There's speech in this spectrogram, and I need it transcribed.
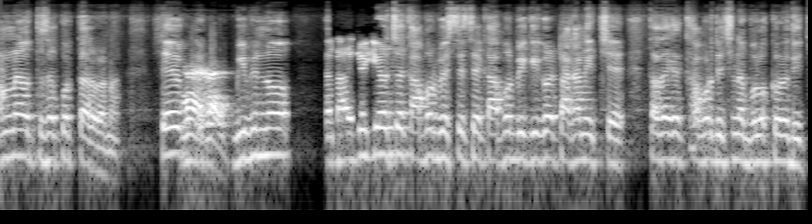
অন্যায় অত্যাচার করতে পারবে না। সে হ্যাঁ, বিভিন্ন নারীরা কি হচ্ছে কাপড় বেচতেছে কাপড় বিক্রি করে টাকা নিচ্ছে তাদেরকে কাপড় দিচ্ছে না ব্লক করে দিচ্ছে।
